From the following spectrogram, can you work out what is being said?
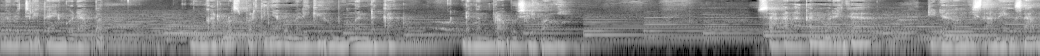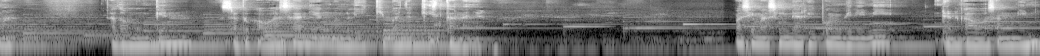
Menurut cerita yang gue dapat, Bung Karno sepertinya memiliki hubungan dekat dengan Prabu Siliwangi. Seakan-akan mereka di dalam istana yang sama, atau mungkin satu kawasan yang memiliki banyak istananya. Masing-masing dari pemimpin ini dan kawasan ini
